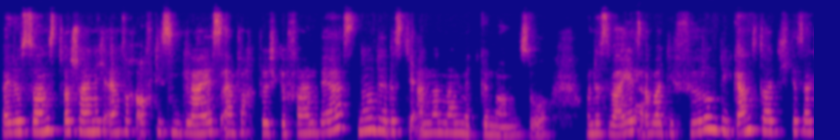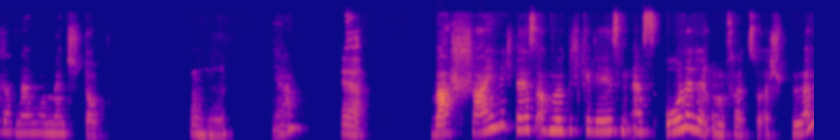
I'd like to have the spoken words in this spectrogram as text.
weil du sonst wahrscheinlich einfach auf diesem Gleis einfach durchgefahren wärst ne, und hättest die anderen dann mitgenommen. So. Und es war jetzt ja. aber die Führung, die ganz deutlich gesagt hat, nein, Moment, stopp. Mhm. Ja? Ja. Wahrscheinlich wäre es auch möglich gewesen, es ohne den Unfall zu erspüren.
